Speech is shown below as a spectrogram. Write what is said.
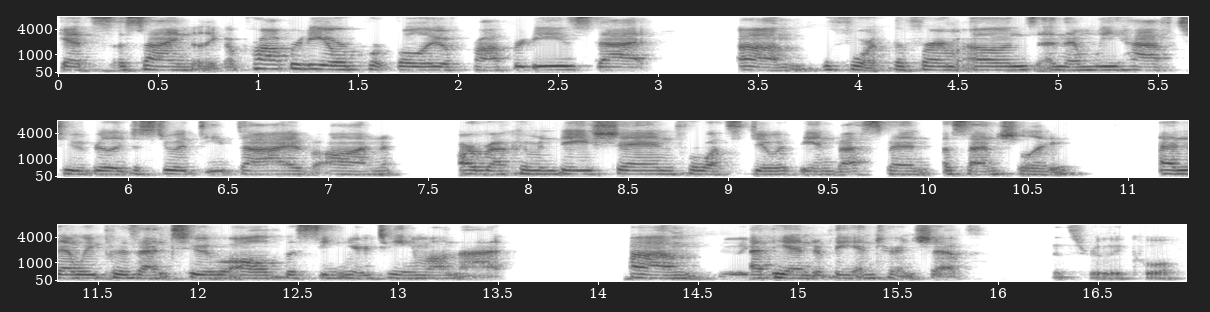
gets assigned like a property or portfolio of properties that um, the, for, the firm owns, and then we have to really just do a deep dive on our recommendation for what to do with the investment, essentially, and then we present to all of the senior team on that um, really at the end of the internship. That's really cool.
